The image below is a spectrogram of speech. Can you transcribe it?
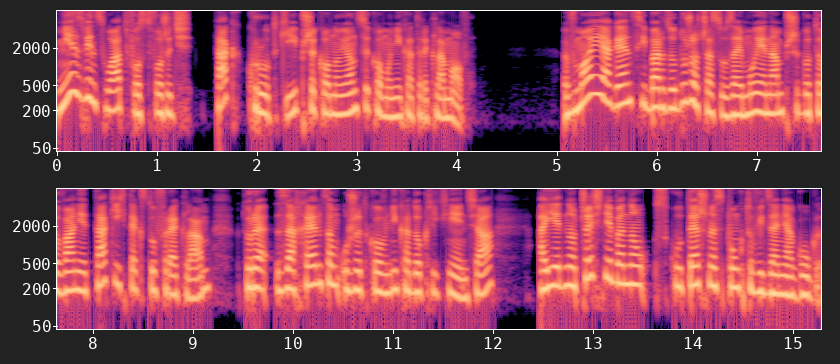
Nie jest więc łatwo stworzyć tak krótki, przekonujący komunikat reklamowy. W mojej agencji bardzo dużo czasu zajmuje nam przygotowanie takich tekstów reklam, które zachęcą użytkownika do kliknięcia, a jednocześnie będą skuteczne z punktu widzenia Google.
